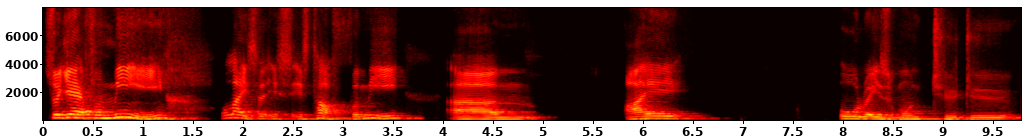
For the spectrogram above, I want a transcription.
So yeah, for me, well, it's, it's, it's tough. For me, um, I always want to do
